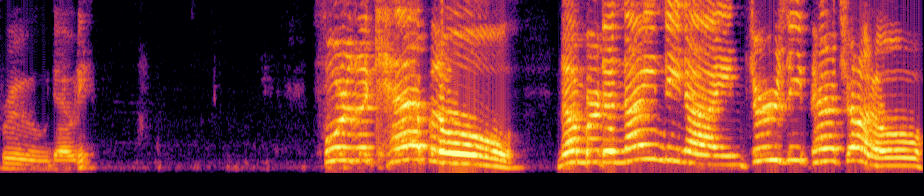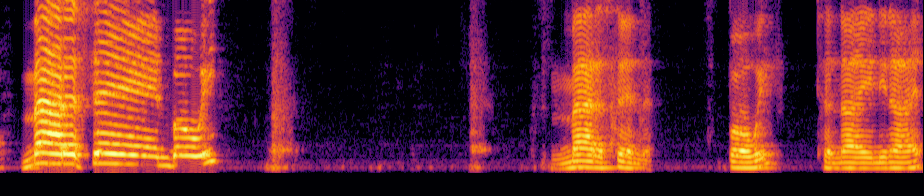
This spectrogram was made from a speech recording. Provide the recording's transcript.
Drew Doughty. For the Capitals, number to 99, Jersey Patch Auto, Madison Bowey. Madison Bowey to 99.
